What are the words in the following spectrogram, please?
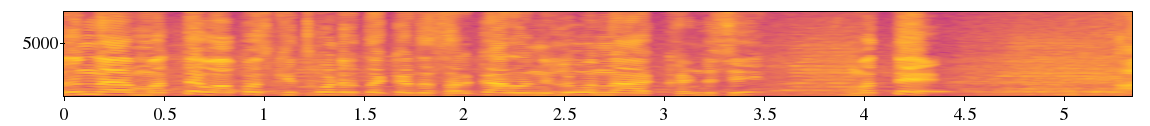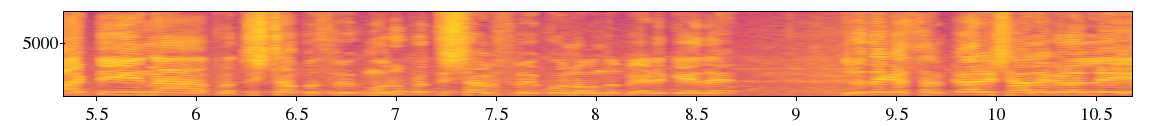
ಅದನ್ನು ಮತ್ತೆ ವಾಪಸ್ ಕಿತ್ಕೊಂಡಿರ್ತಕ್ಕಂಥ ಸರ್ಕಾರದ ನಿಲುವನ್ನು ಖಂಡಿಸಿ, ಮತ್ತೆ ಆರ್ ಟಿ ಇನ ಪ್ರತಿಷ್ಠಾಪಿಸಬೇಕು, ಮರು ಪ್ರತಿಷ್ಠಾಪಿಸಬೇಕು ಅನ್ನೋ ಒಂದು ಬೇಡಿಕೆ ಇದೆ. ಜೊತೆಗೆ ಸರ್ಕಾರಿ ಶಾಲೆಗಳಲ್ಲಿ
